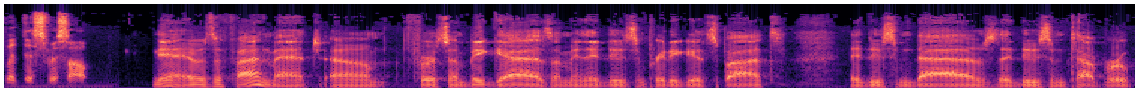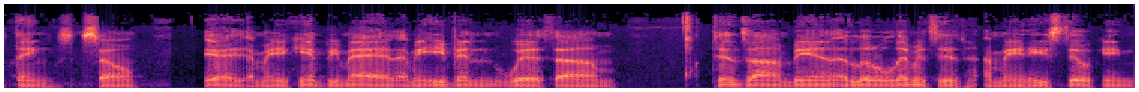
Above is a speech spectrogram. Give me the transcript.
with this result. Yeah, it was a fine match um, for some big guys. I mean, they do some pretty good spots. They do some dives. They do some top rope things. So, yeah, I mean, you can't be mad. I mean, even with um, Tenzan being a little limited, I mean, he still can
